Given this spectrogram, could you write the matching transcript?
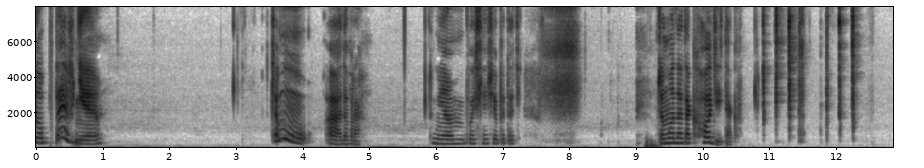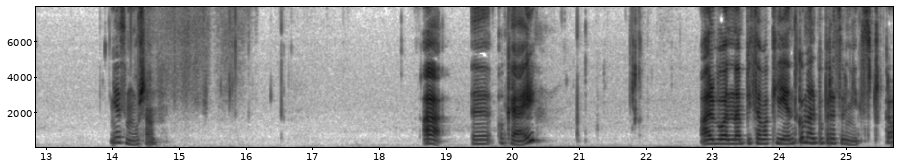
No pewnie. Czemu? A, dobra. To miałam właśnie się pytać. Czemu ona tak chodzi, tak? Nie zmusza. A, y, okej. Albo napisała klientką, albo pracowniczką.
